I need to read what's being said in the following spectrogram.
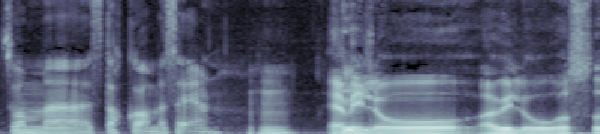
som eh, stakk av med seieren. Jeg vil jo, jeg vil jo også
